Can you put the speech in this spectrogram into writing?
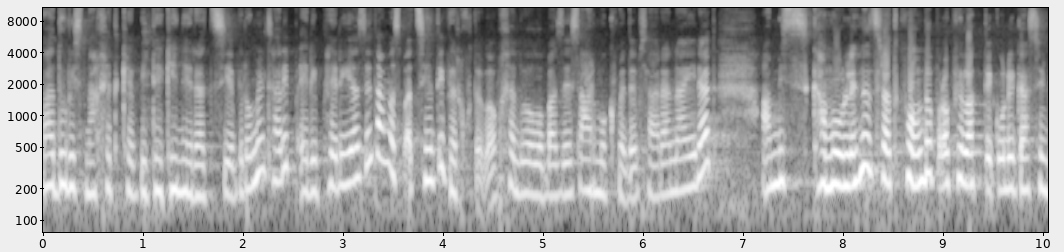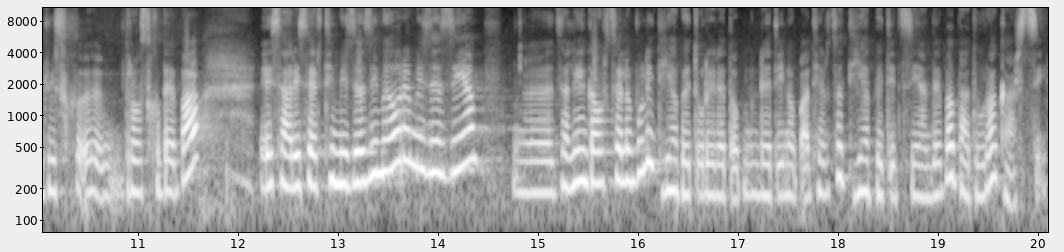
ბადურის ნახეთქები, დეგენერაციები, რომელიც არის პერიფერიაზე და ამას პაციენტი ვერ ხვდება მხედველობაზე, ეს არ მოქმედებს არანაირად. ამის გამოვლენაც, რა თქმა უნდა, პროფილაქტიკური გასინჯვის დროს ხდება. ეს არის ერთი მიზეზი, მეორე მიზეზია ძალიან გავრცელებული დიაბეტური რეტინოპათია, როცა დიაბეტით ზიანდება ბადურა გარსი.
